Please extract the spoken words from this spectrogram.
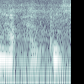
that opens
